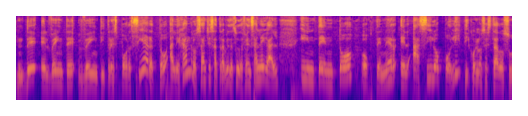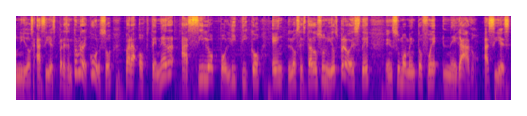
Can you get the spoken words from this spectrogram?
del 2023. Por cierto, Alejandro Sánchez a través de su defensa legal intentó obtener el asilo político en los Estados Unidos. Así es, presentó un recurso para obtener asilo político en los Estados Unidos, pero este en su momento fue negado. Así es.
